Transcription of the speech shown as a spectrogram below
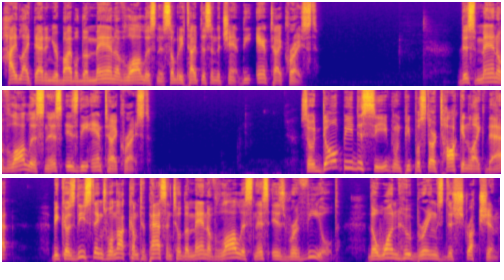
highlight that in your Bible. The man of lawlessness. Somebody type this in the chant. The Antichrist. This man of lawlessness is the Antichrist. So don't be deceived when people start talking like that, because these things will not come to pass until the man of lawlessness is revealed, the one who brings destruction.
